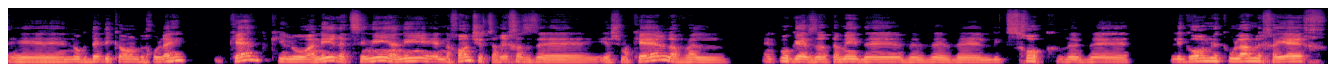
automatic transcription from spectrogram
אה, נוגדי דיכאון וכולי. כן, כאילו אני רציני, אני, נכון שצריך אז אה, יש מקל, אבל אין כמו גזר תמיד אה, ולצחוק ולגרום לכולם לחייך.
